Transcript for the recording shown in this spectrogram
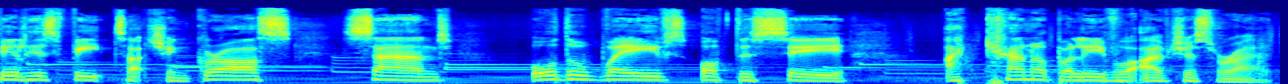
feel his feet touching grass, sand, or the waves of the sea I cannot believe what I've just read.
